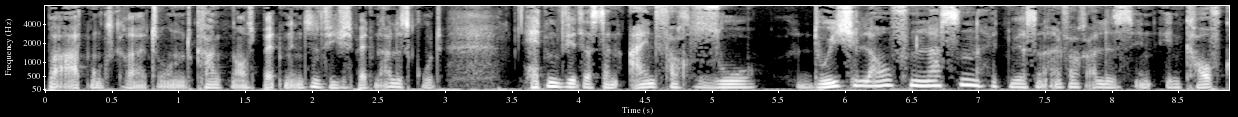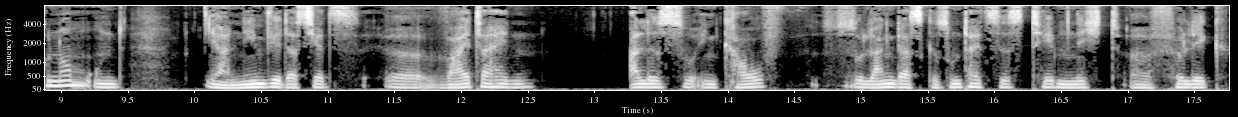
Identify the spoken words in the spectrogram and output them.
Beatmungsgeräte und Krankenhausbetten, Intensivbetten, alles gut. Hätten wir das dann einfach so durchlaufen lassen? Hätten wir es dann einfach alles in, in Kauf genommen und ja, nehmen wir das jetzt äh, weiterhin alles so in Kauf, solange das Gesundheitssystem nicht äh, völlig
